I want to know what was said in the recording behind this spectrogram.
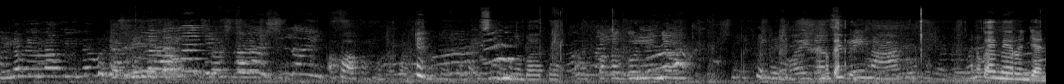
Ilaw. Ilaw. Ako, ako. Isa mga bata. Pakagulo nyo. Okay, don't ha? Ano kaya meron dyan?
